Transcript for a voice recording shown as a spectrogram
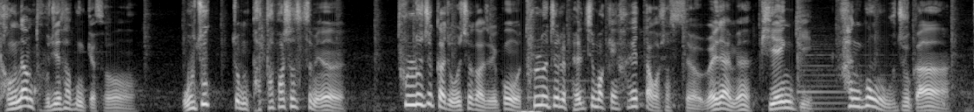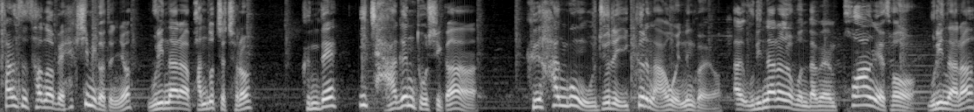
경남 도지사분께서 오죽 좀 답답하셨으면 툴루즈까지 오셔가지고 툴루즈를 벤치마킹 하겠다고 하셨어요. 왜냐하면 비행기, 항공 우주가 프랑스 산업의 핵심이거든요. 우리나라 반도체처럼. 근데 이 작은 도시가 그 항공 우주를 이끌어 나가고 있는 거예요. 아, 우리나라로 본다면 포항에서 우리나라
